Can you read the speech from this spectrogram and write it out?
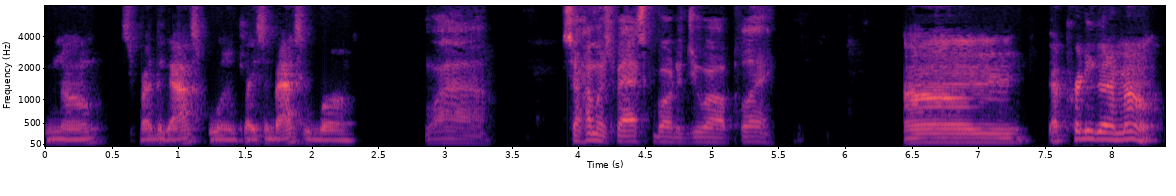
you know, spread the gospel and play some basketball. Wow. So how much basketball did you all play? Um, a pretty good amount.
